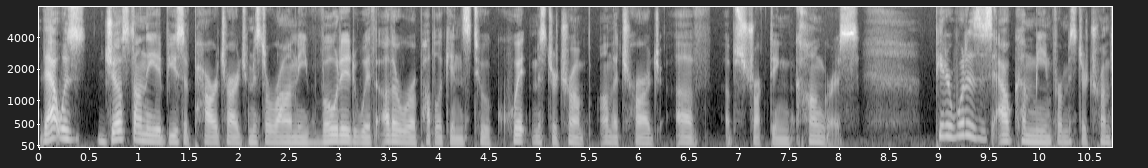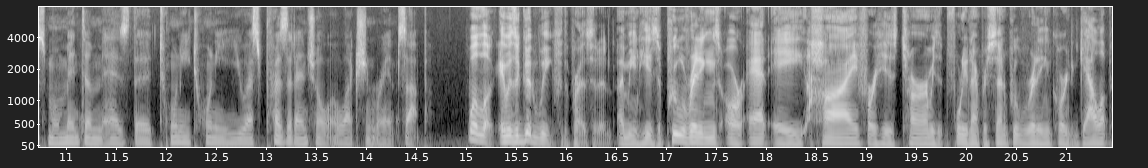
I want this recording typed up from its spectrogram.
That was just on the abuse of power charge. Mr. Romney voted with other Republicans to acquit Mr. Trump on the charge of obstructing Congress. Peter, what does this outcome mean for Mr. Trump's momentum as the 2020 U.S. presidential election ramps up? Well, look, it was a good week for the president. I mean, his approval ratings are at a high for his term. He's at 49% approval rating, according to Gallup.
